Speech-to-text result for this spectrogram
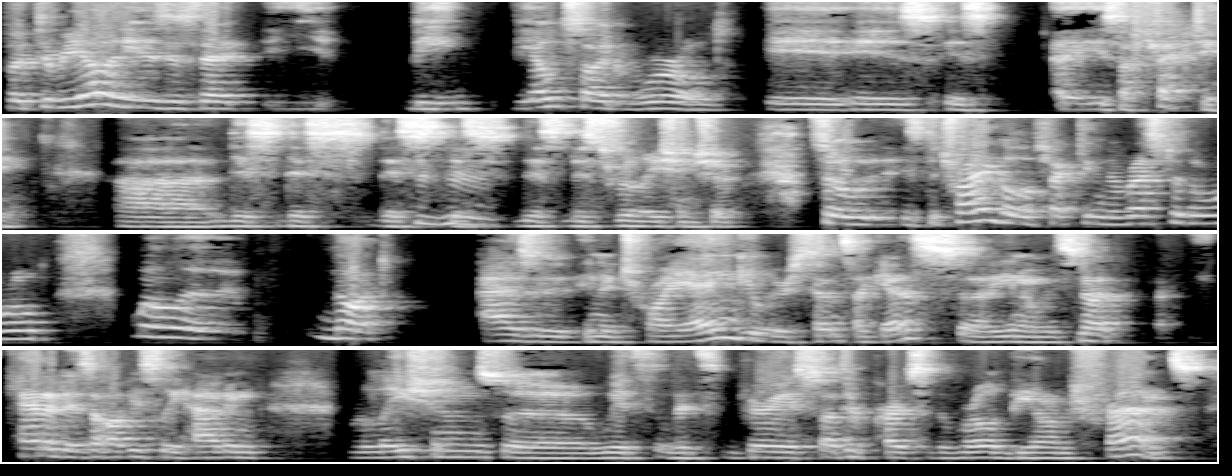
But the reality is, is that the, the outside world is, is, is affecting uh, this this this, mm-hmm. this this this relationship. So is the triangle affecting the rest of the world? Well, uh, not as a, in a triangular sense, I guess. Uh, you know, it's not. Canada is obviously having relations uh, with with various other parts of the world beyond France.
